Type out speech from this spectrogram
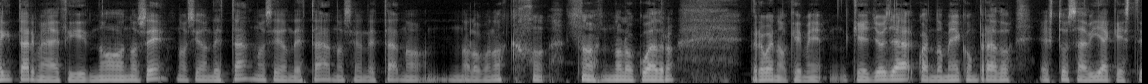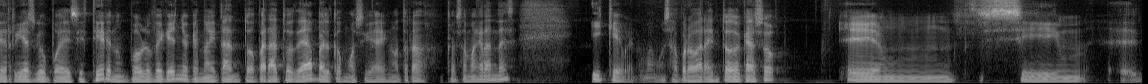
iTar y me va a decir no, no sé, no sé dónde está, no sé dónde está, no sé dónde está, no, no lo conozco, no, no lo cuadro. Pero bueno, que, me, que yo ya cuando me he comprado esto sabía que este riesgo puede existir en un pueblo pequeño, que no hay tanto aparato de Apple como si hay en otras cosas más grandes y que bueno, vamos a probar. En todo caso, Em, si, eh,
